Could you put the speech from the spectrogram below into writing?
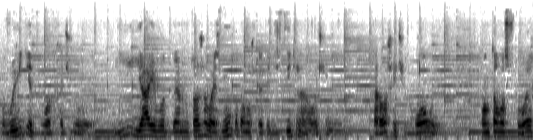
выйдет, вот, хочу, и я его, наверное, тоже возьму, потому что это действительно очень хороший чехол, и он того стоит.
